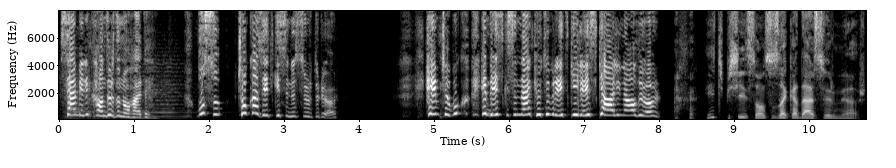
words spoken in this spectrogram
Sen beni kandırdın o halde. Bu su çok az etkisini sürdürüyor. Hem çabuk hem de eskisinden kötü bir etkiyle eski halini alıyor. Hiçbir şey sonsuza kadar sürmüyor.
